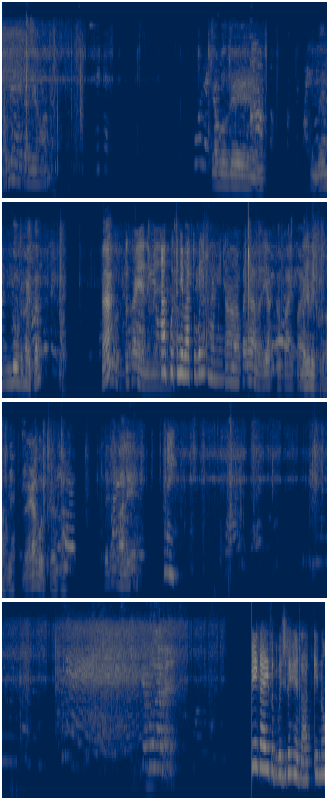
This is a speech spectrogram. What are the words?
मम्मी ने कर लिया हाँ क्या बोलते दूध खाई था हैं नहीं मैंने। आपको इतनी बार तो बोला था मम्मी ने। हाँ पजा भरी अक्का पाई पाई मुझे बिस्कुट खा ले मेरा बहुत खा तो खा ले। नहीं। हे गाइस अभी बज रहे हैं रात के नौ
